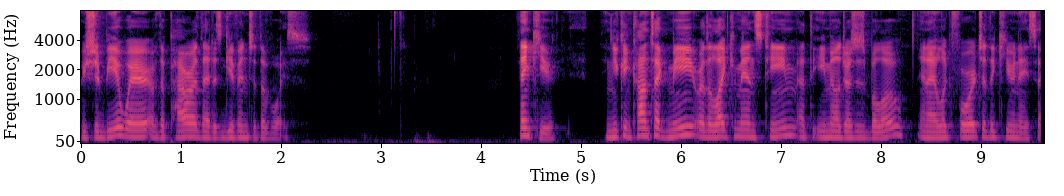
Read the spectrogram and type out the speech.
we should be aware of the power that is given to the voice. Thank you, and you can contact me or the Light Commands team at the email addresses below, and I look forward to the Q&A session.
